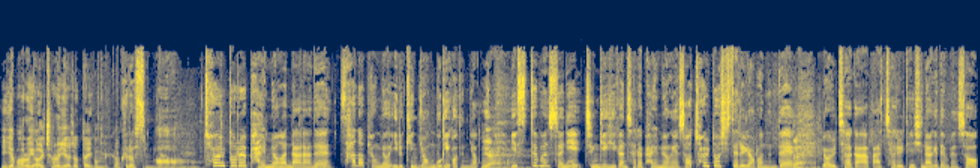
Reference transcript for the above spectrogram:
이게 바로 열차로 이어졌다 이겁니까? 그렇습니다. 아, 철도를 발명한 나라는 산업혁명을 일으킨 영국이거든요. 예. 이 스티븐슨이 증기기관차를 발명해서 철도 시대를 열었는데 네. 열차가 마차를 대신하게 되면서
